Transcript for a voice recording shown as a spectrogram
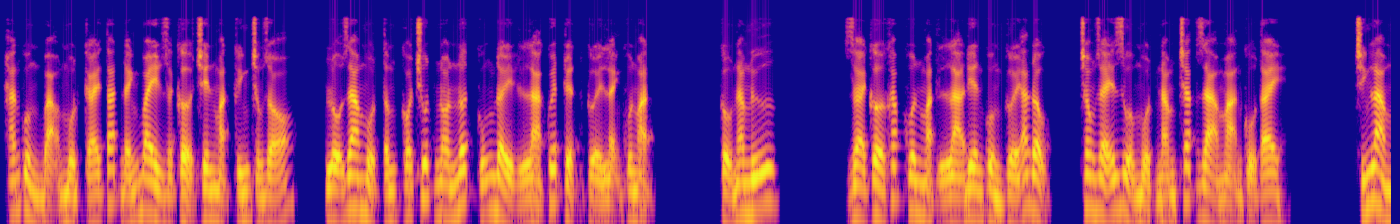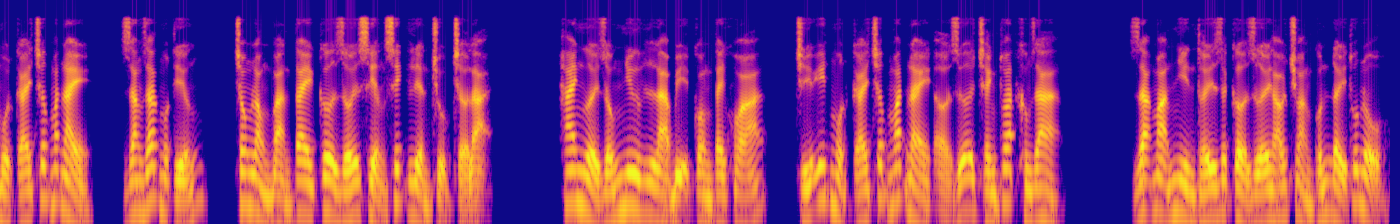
hắn cùng bạo một cái tắt đánh bay ra cờ trên mặt kính chống gió, lộ ra một tấm có chút non nớt cũng đầy là quyết tuyệt cười lạnh khuôn mặt. Cậu nam nữ. Dài cờ khắp khuôn mặt là điên cuồng cười ác độc, trong dãy rủa một nắm chắc giả mạn cổ tay. Chính là một cái trước mắt này giang giác một tiếng, trong lòng bàn tay cơ giới xiềng xích liền chụp trở lại. Hai người giống như là bị còn tay khóa chỉ ít một cái chớp mắt này ở giữa tránh thoát không ra. Dạ mạn nhìn thấy dây cờ dưới áo choàng quấn đầy thuốc nổ,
